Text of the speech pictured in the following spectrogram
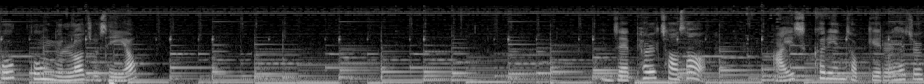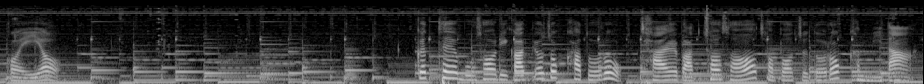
꾹꾹 눌러주세요. 이제 펼쳐서 아이스크림 접기를 해줄 거예요. 끝에 모서리가 뾰족하도록 잘 맞춰서 접어주도록 합니다.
